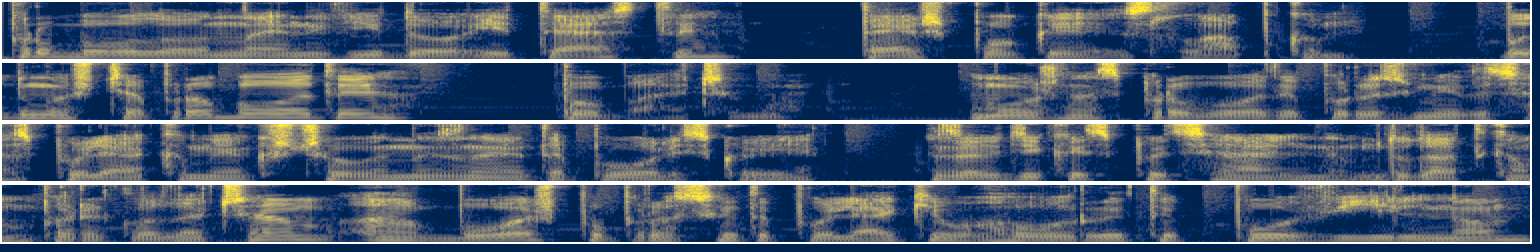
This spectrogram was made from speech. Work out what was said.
Пробували онлайн відео і тести, теж поки слабко. Будемо ще пробувати, побачимо. Можна спробувати порозумітися з поляками, якщо ви не знаєте польської, завдяки спеціальним додаткам-перекладачам, або ж попросити поляків говорити повільно.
